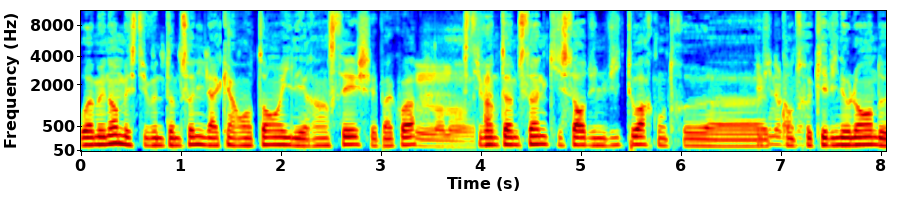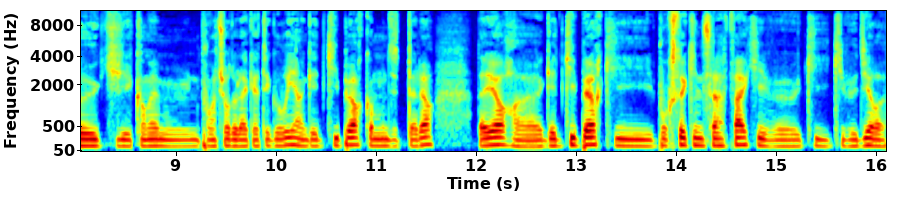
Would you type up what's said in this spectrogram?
ouais mais non mais Steven Thompson il a 40 ans, il est rincé, je sais pas quoi. Non non. Steven Thompson qui sort d'une victoire contre euh, Kevin contre Kevin Holland, euh, qui est quand même une pointure de la catégorie, un gatekeeper comme on disait tout à l'heure. D'ailleurs, euh, gatekeeper qui, pour ceux qui ne savent pas, qui veut qui, qui veut dire euh,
